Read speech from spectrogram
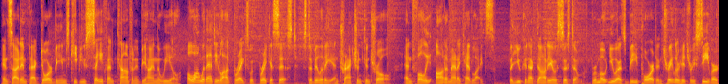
and side impact door beams keep you safe and confident behind the wheel, along with anti-lock brakes with brake assist, stability and traction control, and fully automatic headlights. The Uconnect audio system, remote USB port, and trailer hitch receiver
